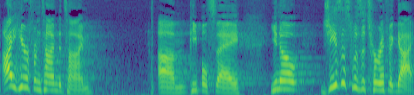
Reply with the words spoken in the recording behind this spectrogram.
I hear from time to time um, people say, you know, Jesus was a terrific guy.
